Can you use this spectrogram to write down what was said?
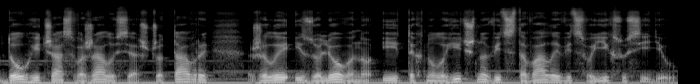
Довгий час вважалося, що таври жили ізольовано і технологічно відставали від своїх сусідів.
